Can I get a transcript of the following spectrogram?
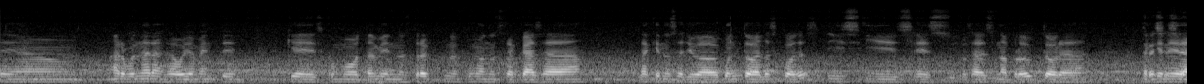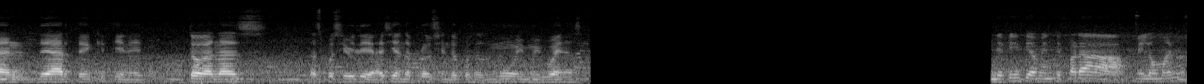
Eh, Árbol Naranja, obviamente, que es como también nuestra, como nuestra casa la que nos ha ayudado con todas las cosas y, es, o sea, es una productora general de arte que tiene todas las, las posibilidades y anda produciendo cosas muy, muy buenas. Definitivamente para melómanos,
